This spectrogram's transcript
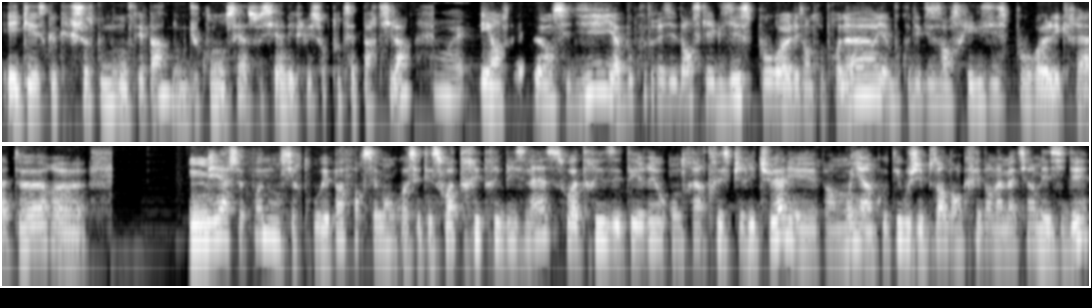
et qui est quelque chose que nous on fait pas. Donc du coup, on s'est associé avec lui sur toute cette partie-là. Ouais. Et en fait, on s'est dit, il y a beaucoup de résidences qui existent pour euh, les entrepreneurs, il y a beaucoup d'exigences qui existent pour euh, les créateurs. Mais à chaque fois, nous, on s'y retrouvait pas forcément. quoi. C'était soit très, très business, soit très éthéré, au contraire, très spirituel. Et enfin, moi, il y a un côté où j'ai besoin d'ancrer dans la matière mes idées.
